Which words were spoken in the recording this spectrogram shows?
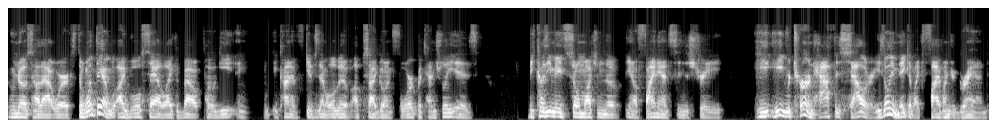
Who knows how that works? The one thing I, I will say I like about Poggi and it kind of gives them a little bit of upside going forward potentially is because he made so much in the you know finance industry. He he returned half his salary. He's only making like five hundred grand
